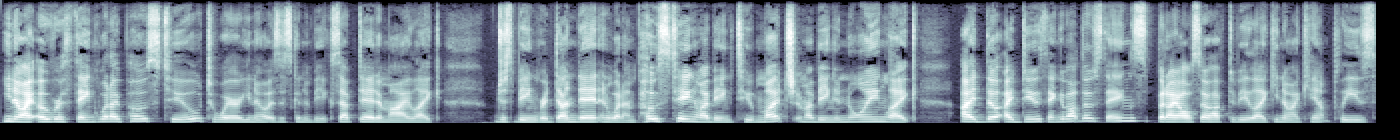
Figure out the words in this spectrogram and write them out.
you know, I overthink what I post too, to where, you know, is this going to be accepted? Am I like just being redundant in what I'm posting? Am I being too much? Am I being annoying? Like, I do, I do think about those things, but I also have to be like, you know, I can't please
